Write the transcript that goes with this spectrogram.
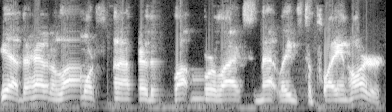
yeah, they're having a lot more fun out there. They're a lot more relaxed, and that leads to playing harder.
